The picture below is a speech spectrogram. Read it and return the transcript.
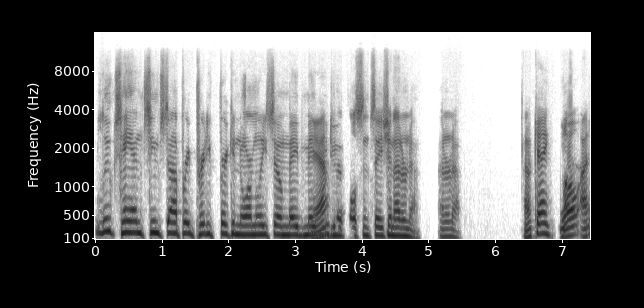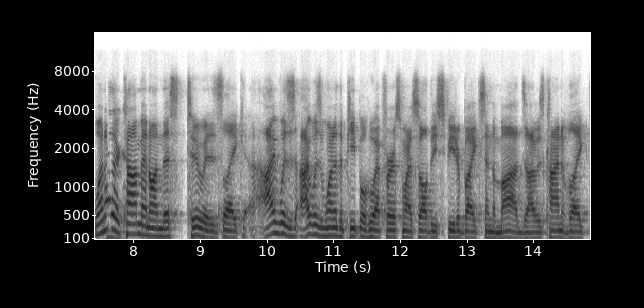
Luke's hand seems to operate pretty freaking normally, so maybe maybe Yeah. you do have full sensation. I don't know. I don't know. Okay. Well, Well, I, one other comment on this too is like I was I was one of the people who at first when I saw these speeder bikes and the mods, I was kind of like,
